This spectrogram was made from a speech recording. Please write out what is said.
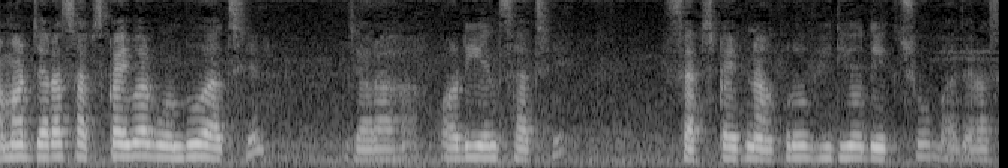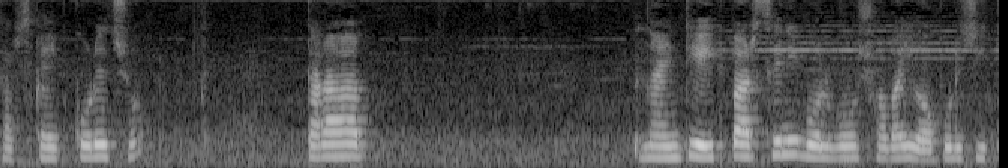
আমার যারা সাবস্ক্রাইবার বন্ধু আছে, যারা অডিয়েন্স আছে সাবস্ক্রাইব না করেও ভিডিও দেখছ বা যারা সাবস্ক্রাইব করেছ, তারা নাইনটি এইট পার্সেন্টই বলব সবাই অপরিচিত।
